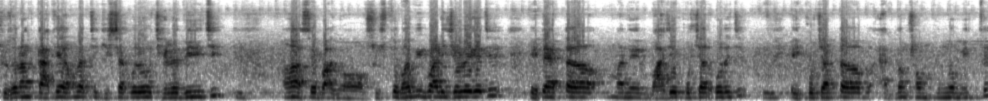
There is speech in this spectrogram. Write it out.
সুতরাং তাকে আমরা চিকিৎসা করেও ছেড়ে দিয়েছি। হ্যাঁ সে বা- সুস্থভাবেই বাড়ি চলে গেছে। এটা একটা মানে বাজে প্রচার করেছে। এই প্রচারটা একদম সম্পূর্ণ মিথ্যে।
